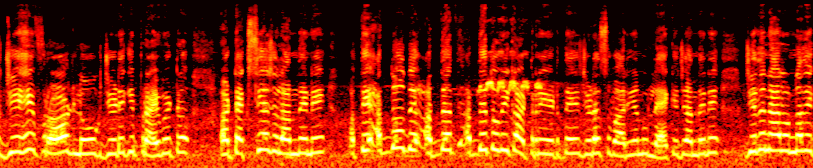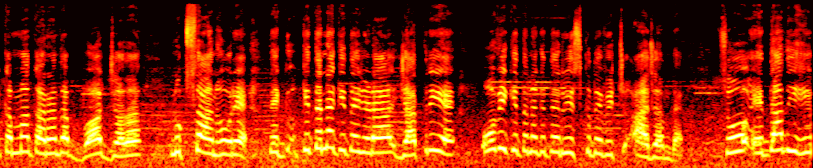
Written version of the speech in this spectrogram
ਅਜਿਹੇ ਫਰਾਡ ਲੋਕ ਜਿਹੜੇ ਕਿ ਪ੍ਰਾਈਵੇਟ ਟੈਕਸੀਆਂ ਚਲਾਉਂਦੇ ਨੇ ਅਤੇ ਅੱਧੋ ਦੇ ਅੱਧਾ ਅੱਧੇ ਤੋਂ ਵੀ ਘੱਟ ਰੇਟ ਤੇ ਜਿਹੜਾ ਸਵਾਰੀਆਂ ਨੂੰ ਲੈ ਕੇ ਜਾਂਦੇ ਨੇ ਜਿਹਦੇ ਨਾਲ ਉਹਨਾਂ ਦੇ ਕੰਮਾਂ ਕਾਰਾਂ ਦਾ ਬਹੁਤ ਜ਼ਿਆਦਾ ਨੁਕਸਾਨ ਹੋ ਰਿਹਾ ਹੈ। ਤੇ ਕਿਤੇ ਨਾ ਕਿਤੇ ਜਿਹੜਾ ਯਾਤਰੀ ਹੈ ਉਹ ਵੀ ਕਿਤੇ ਨਾ ਕਿਤੇ ਰਿਸਕ ਦੇ ਵਿੱਚ ਆ ਜਾਂਦਾ ਹੈ। ਸੋ ਇਦਾਂ ਦੀ ਹੀ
